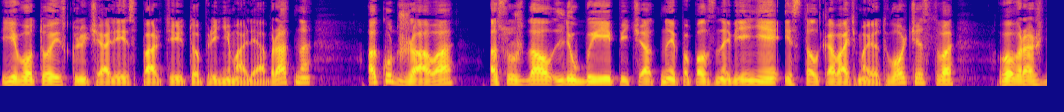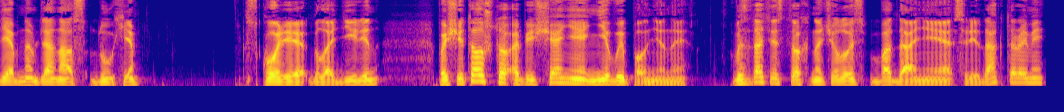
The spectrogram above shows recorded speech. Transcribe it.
его то исключали из партии, то принимали обратно, а Куджава осуждал любые печатные поползновения истолковать мое творчество во враждебном для нас духе. Вскоре Гладилин посчитал, что обещания не выполнены. В издательствах началось бадание с редакторами,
